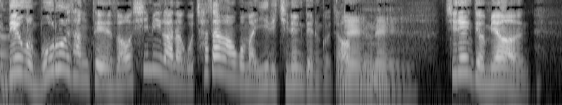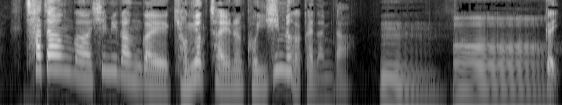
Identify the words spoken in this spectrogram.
이 내용을 모르는 상태에서 심의관하고 차장하고만 일이 진행되는 거죠. 네. 음. 네. 진행되면 차장과 심의관과의 경력 차이는 거의 20년 가까이 납니다. 음. 어. 그러니까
